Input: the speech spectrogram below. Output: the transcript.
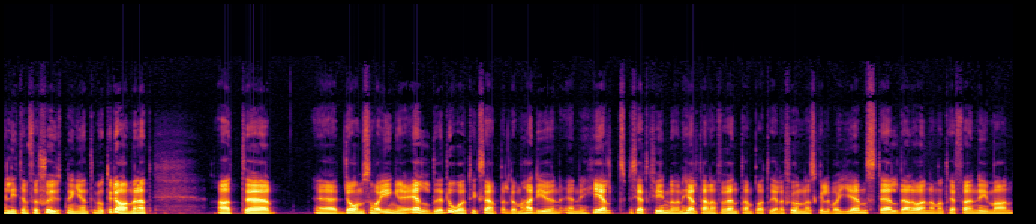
en liten förskjutning gentemot idag. Men att, att eh, Eh, de som var yngre äldre då till exempel, de hade ju en, en, helt, speciellt kvinnor, en helt annan förväntan på att relationerna skulle vara jämställda då när man träffar en ny man.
